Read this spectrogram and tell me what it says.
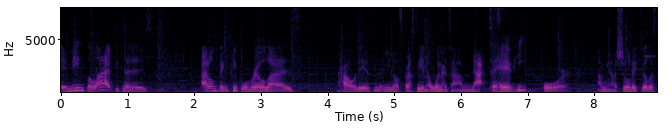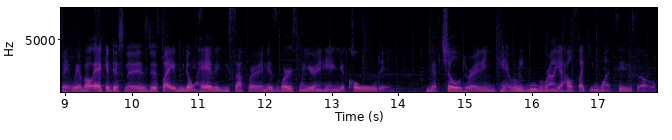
it means a lot because I don't think people realize how it is, you know, especially in the wintertime, not to have heat or I mean, I'm sure they feel the same way about air conditioner. It's just like if you don't have it, you suffer. And it's worse when you're in here and you're cold and you have children and you can't really move around your house like you want to. So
